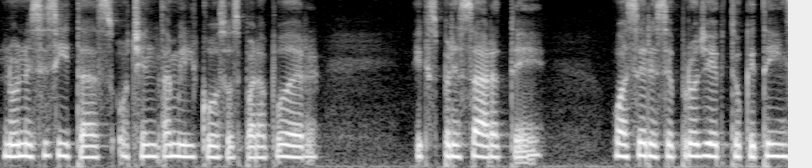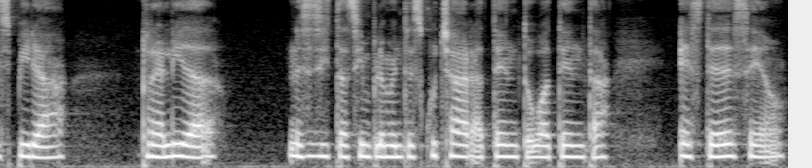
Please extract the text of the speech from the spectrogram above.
No necesitas ochenta mil cosas para poder expresarte o hacer ese proyecto que te inspira realidad. Necesitas simplemente escuchar atento o atenta este deseo.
